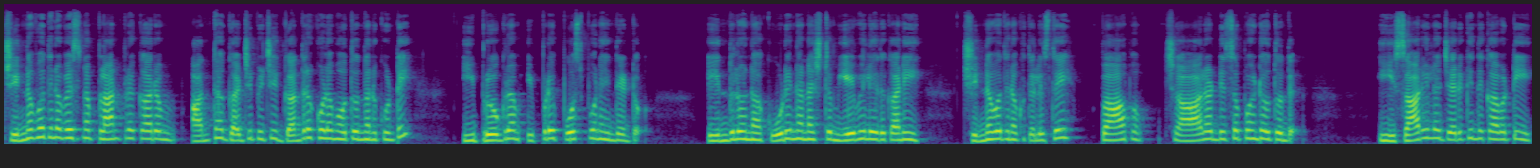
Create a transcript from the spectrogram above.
చిన్న వదిన వేసిన ప్లాన్ ప్రకారం అంతా గజ్జిపిచ్చి గందరగోళం అవుతుందనుకుంటే ఈ ప్రోగ్రాం ఇప్పుడే పోస్ట్పోన్ అయిందేంటో. ఇందులో నా కూడిన నష్టం ఏమీ లేదు కానీ చిన్న వదినకు తెలిస్తే పాపం చాలా డిసప్పాయింట్ అవుతుంది. ఈసారి ఇలా జరిగింది కాబట్టి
